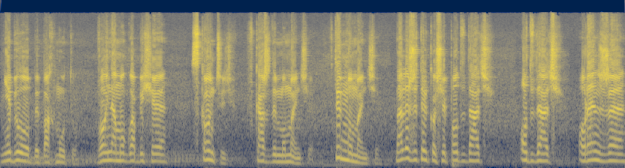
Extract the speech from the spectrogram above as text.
nie byłoby Bachmutu. Wojna mogłaby się skończyć w każdym momencie. W tym momencie należy tylko się poddać, oddać oręże,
